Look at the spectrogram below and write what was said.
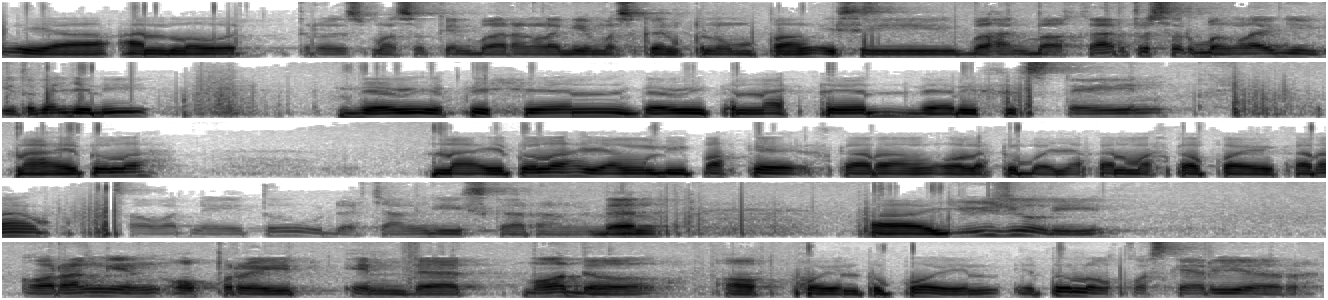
ya unload, terus masukin barang lagi, masukin penumpang, isi bahan bakar, terus terbang lagi gitu kan. Jadi very efficient, very connected, very sustain. Nah itulah Nah itulah yang dipakai sekarang oleh kebanyakan maskapai karena pesawatnya itu udah canggih sekarang dan uh, usually orang yang operate in that model of point to point itu low cost carrier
